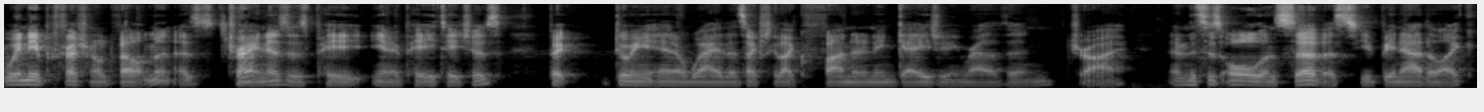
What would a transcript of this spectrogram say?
we need professional development as trainers, as P you know PE teachers, but doing it in a way that's actually like fun and engaging rather than dry. And this is all in service. You've been able to like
